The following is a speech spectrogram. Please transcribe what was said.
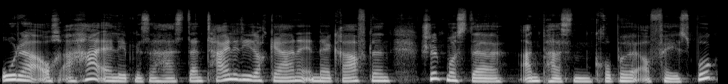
oder auch Aha-Erlebnisse hast, dann teile die doch gerne in der Krafteln Schnittmuster anpassen Gruppe auf Facebook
